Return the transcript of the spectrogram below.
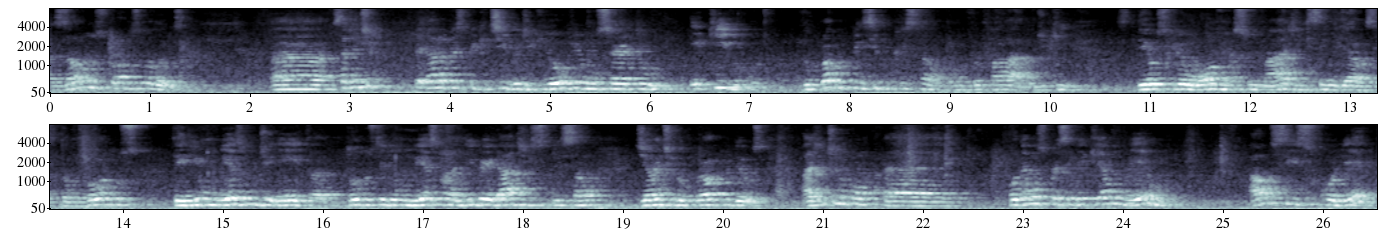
razão e os próprios valores. Ah, se a gente pegar na perspectiva de que houve um certo equívoco do próprio princípio cristão, como foi falado, de que Deus criou o homem à sua imagem e semelhança, então todos teriam o mesmo direito, todos teriam a mesma liberdade de expressão diante do próprio Deus. A gente não eh, podemos perceber que é um erro ao se escolher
